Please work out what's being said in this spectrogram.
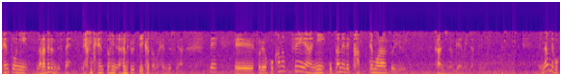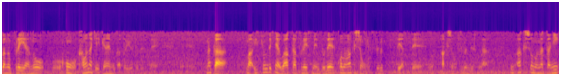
店頭に並べるんですね。店頭に並べるって言い方も変ですが。で、えー、それを他のプレイヤーにお金で買ってもらうという感じのゲームになっています。なんで他のプレイヤーの本を買わなきゃいけないのかというとですねなんか、まあ、基本的にはワーカープレイスメントでこのアクションをするってやってアクションをするんですがそのアクションの中に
